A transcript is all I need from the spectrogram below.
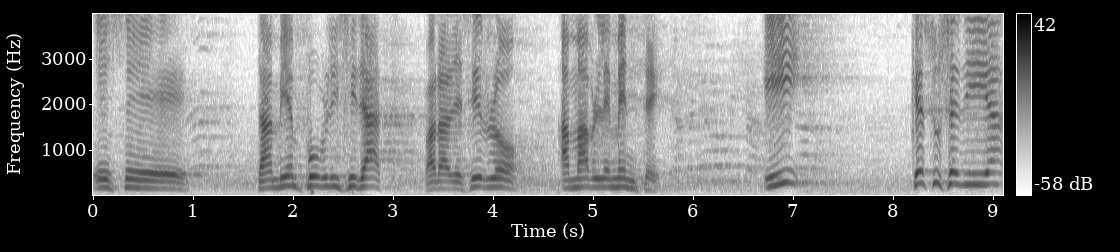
ese, también publicidad, para decirlo amablemente. ¿Y qué sucedía?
